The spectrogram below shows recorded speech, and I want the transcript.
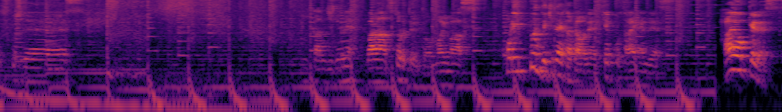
と少しです。感じでねバランス取れてると思います。これ1分できない方はね結構大変です。はい OK です。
